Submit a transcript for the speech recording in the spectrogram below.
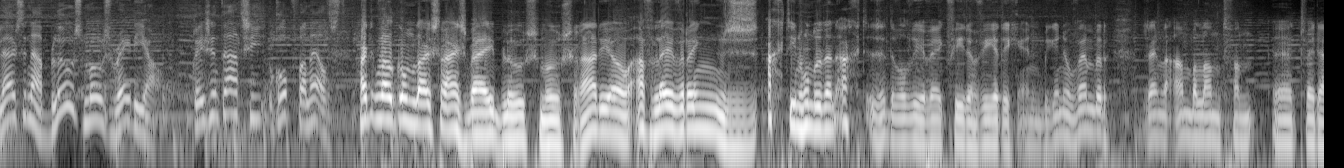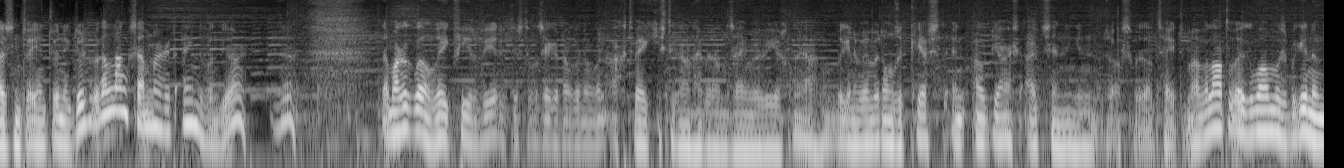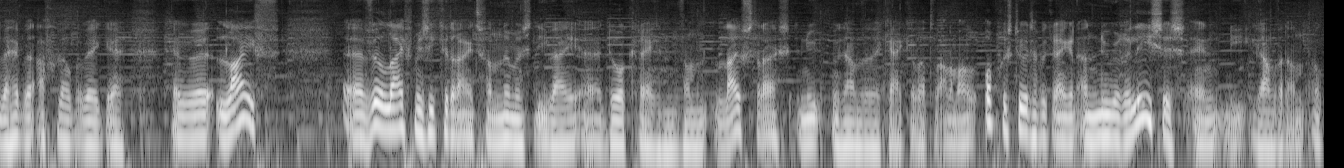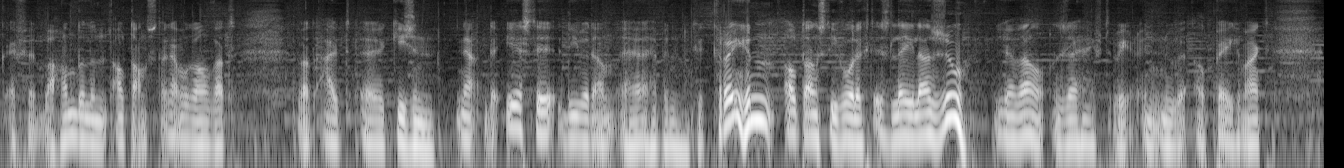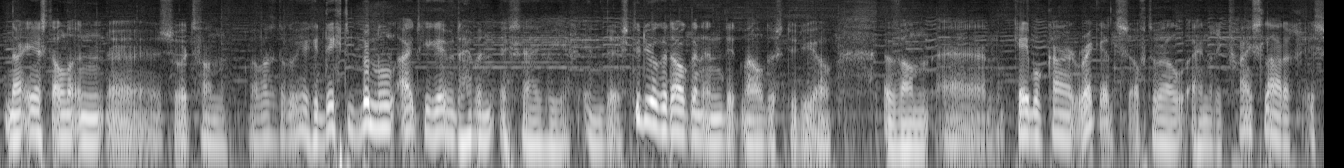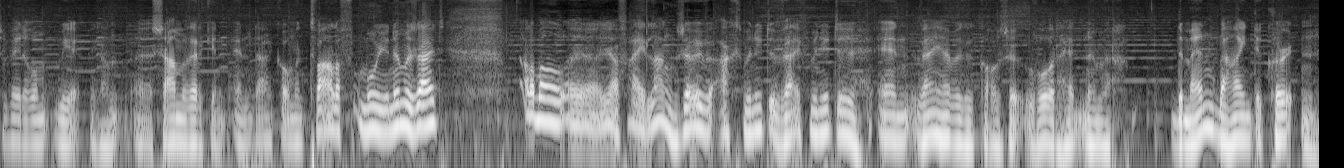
luistert naar Bluesmoose Radio. Presentatie Rob van Elst. Hartelijk welkom luisteraars bij Bluesmoose Radio. Aflevering 1808. Zitten we alweer week 44 en begin november zijn we aanbeland van uh, 2022. Dus we gaan langzaam naar het einde van het jaar. Ja. Dat mag ook wel, week 44. Dus dat zeggen we nog een acht weekjes te gaan hebben. Dan zijn we weer. Nou ja, dan beginnen we met onze kerst- en oudjaarsuitzendingen, zoals we dat heten. Maar we laten we gewoon eens beginnen. We hebben afgelopen weken hebben we live, uh, veel live muziek gedraaid van nummers die wij uh, doorkregen van luisteraars. Nu gaan we weer kijken wat we allemaal opgestuurd hebben gekregen aan nieuwe releases. En die gaan we dan ook even behandelen. Althans, daar gaan we gewoon wat wat uit uh, kiezen. De eerste die we dan hebben gekregen, althans die voorligt, is Leila Zoo. Jawel, zij heeft weer een nieuwe LP gemaakt. Na eerst al een uh, soort van, wat was het ook weer, gedichtenbundel uitgegeven te hebben, is zij weer in de studio gedoken. En ditmaal de studio van Cable Car Records, oftewel Hendrik Vrijslader, is wederom weer gaan samenwerken. En daar komen twaalf mooie nummers uit. Allemaal uh, ja, vrij lang, 7, 8 minuten, 5 minuten. En wij hebben gekozen voor het nummer The Man Behind the Curtain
